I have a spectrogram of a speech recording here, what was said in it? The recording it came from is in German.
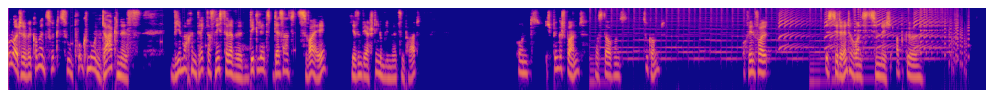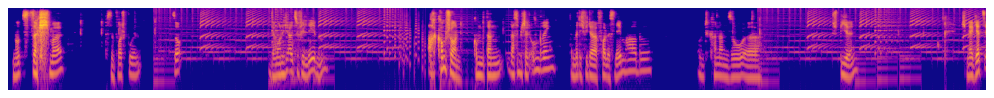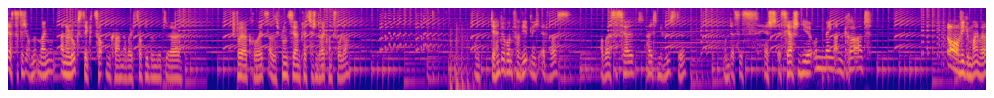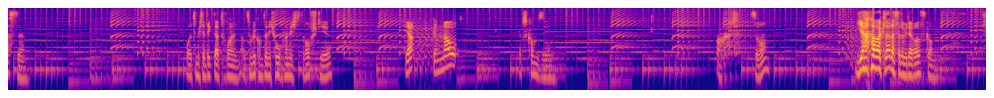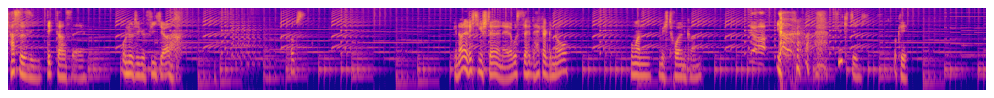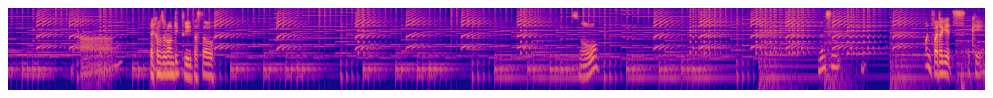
So Leute, willkommen zurück zu Pokémon Darkness. Wir machen direkt das nächste Level, Diglett Desert 2. Hier sind wir ja stehen geblieben im letzten Part. Und ich bin gespannt, was da auf uns zukommt. Auf jeden Fall ist hier der Hintergrund ziemlich abgenutzt, sag ich mal. Bisschen vorspulen. So. Wir haben auch nicht allzu viel Leben. Ach komm schon. Komm, dann lass ich mich halt umbringen, damit ich wieder volles Leben habe. Und kann dann so äh, spielen. Ich merke jetzt erst, dass ich auch mit meinem Analogstick zocken kann, aber ich zocke lieber mit äh, Steuerkreuz. Also ich benutze ja einen PlayStation 3 Controller. Und der Hintergrund verwirrt mich etwas. Aber es ist halt halt eine Wüste. Und es ist es herrschen hier Unmengen an Grad. Oh, wie gemein war das denn? Wollte mich der Dick da trollen. Aber zum Glück kommt er nicht hoch, wenn ich draufstehe. Ja, genau. Ich hab's kommen sehen. Oh Gott. So. Ja, aber klar, dass er dann wieder rauskommt. Ich hasse sie. Dick das, ey. Unnötige Viecher. Ups. Genau an den richtigen Stellen, ey. Da wusste der Hacker genau, wo man mich trollen kann. Ja! Ja! Fick dich! Okay. Ah. Vielleicht kommt sogar noch ein Dickdreh, passt auf. So. Münzen. Und weiter geht's. Okay.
